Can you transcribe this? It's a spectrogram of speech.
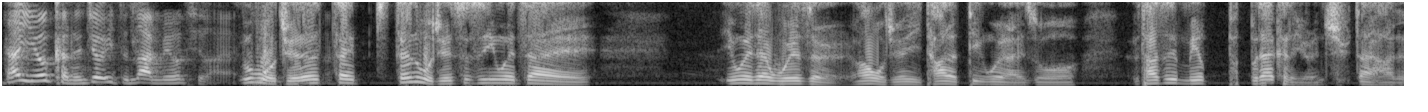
他也有可能就一直烂没有起来。如果我觉得在，但是我觉得这是因为在，因为在 Wizard，然后我觉得以他的定位来说，他是没有不太可能有人取代他的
